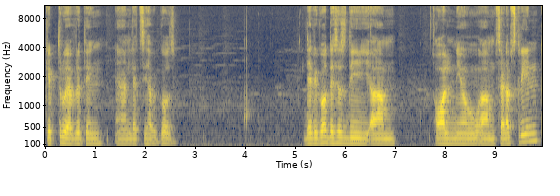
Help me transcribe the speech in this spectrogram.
skip through everything and let's see how it goes. There we go. This is the um, all new um, setup screen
